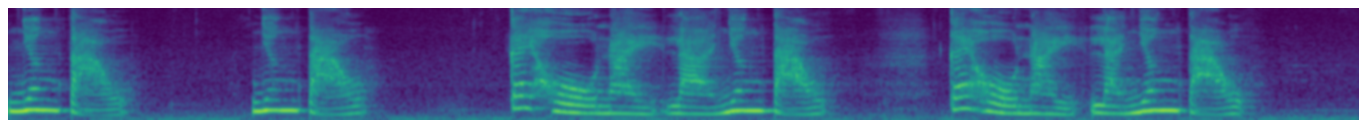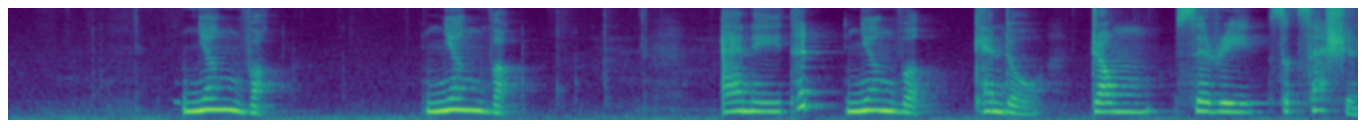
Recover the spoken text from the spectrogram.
Nhân tạo. Nhân tạo. Cái hồ này là nhân tạo. Cái hồ này là nhân tạo. Nhân vật. Nhân vật. Annie thích nhân vật kendall trong series succession.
